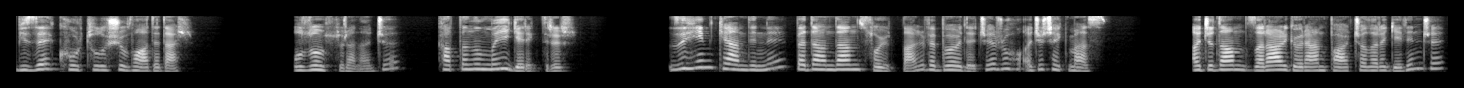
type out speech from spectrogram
bize kurtuluşu vaat eder. Uzun süren acı katlanılmayı gerektirir. Zihin kendini bedenden soyutlar ve böylece ruh acı çekmez. Acıdan zarar gören parçalara gelince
